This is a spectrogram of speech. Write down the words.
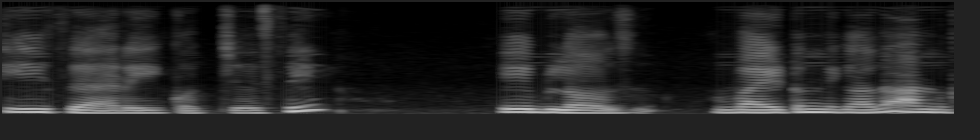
ఈ శారీకి వచ్చేసి ఈ బ్లౌజ్ వైట్ ఉంది కదా అందుకని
